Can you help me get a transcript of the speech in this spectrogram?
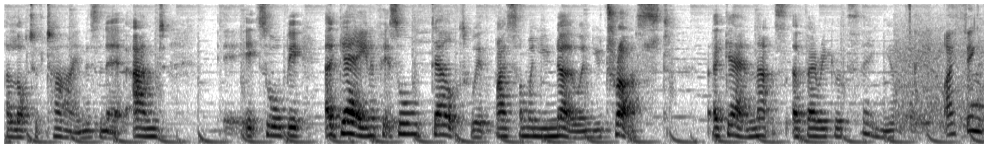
a lot of time isn't it? And it's all be again if it's all dealt with by someone you know and you trust again that's a very good thing. I think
